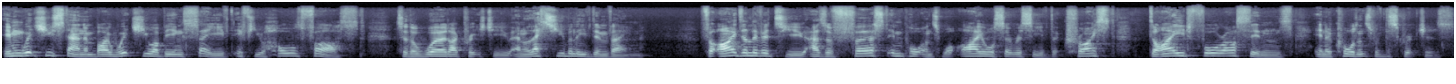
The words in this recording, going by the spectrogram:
in which you stand and by which you are being saved if you hold fast to the word I preached to you, unless you believed in vain. For I delivered to you as of first importance what I also received that Christ died for our sins in accordance with the Scriptures,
